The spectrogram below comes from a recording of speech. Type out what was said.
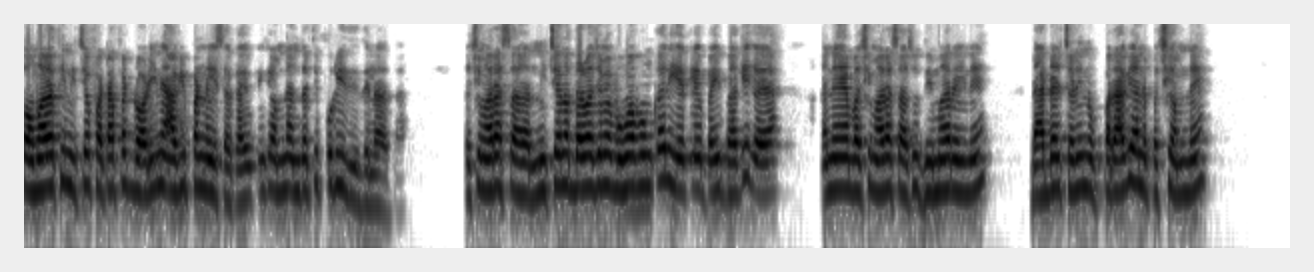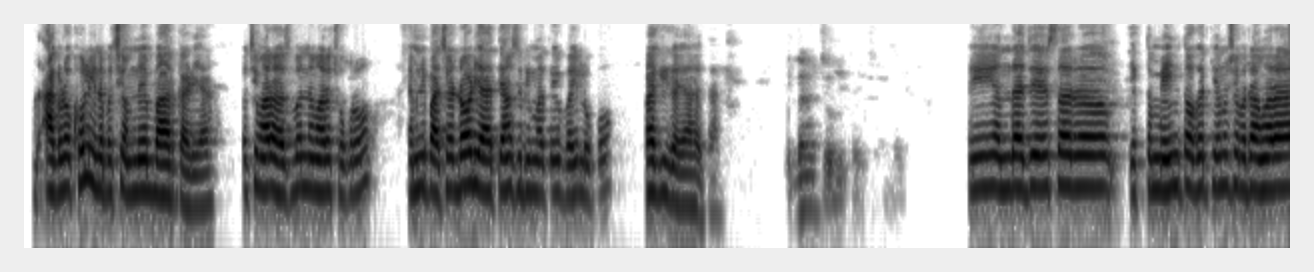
તો અમારાથી નીચે ફટાફટ દોડીને આવી પણ નહીં શકાયું કેમકે અમને અંદરથી પૂરી દીધેલા હતા. પછી મારા નીચેનો દરવાજો મેં બૂમાબૂમ કરી એટલે ભાઈ ભાગી ગયા. અને પછી મારા સાસુ ધીમા રહીને દાદર ચડીને ઉપર આવ્યા અને પછી અમને આગળ ખોલીને પછી અમને બહાર કાઢ્યા. પછી મારા હસબન્ડ ને મારો છોકરો એમની પાછળ દોડ્યા. ત્યાં સુધીમાં તે ભાઈ લોકો ભાગી ગયા હતા. એ અંદાજે સર એક તો મેઇન તો અગત્યનું છે બધા અમારા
